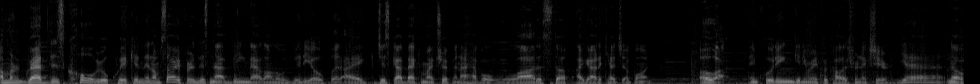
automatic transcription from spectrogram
I'm gonna grab this coal real quick and then I'm sorry for this not being that long of a video but I just got back from my trip and I have a lot of stuff I gotta catch up on. A lot including getting ready for college for next year. Yeah no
